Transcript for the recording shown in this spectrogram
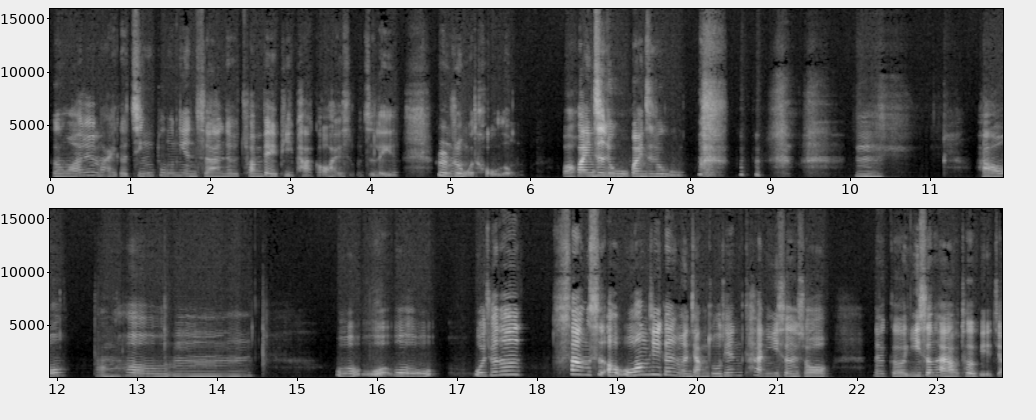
可能我要去买一个京都念慈庵的川贝枇杷膏还是什么之类的，润润我的喉咙。哇，欢迎置入，欢迎置入。嗯，好，然后嗯。我我我我我觉得上次哦，我忘记跟你们讲，昨天看医生的时候，那个医生还有特别讲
